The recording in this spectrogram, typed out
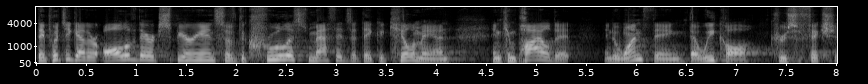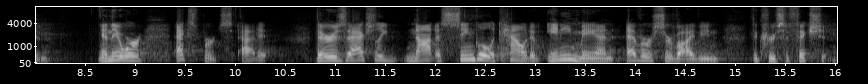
They put together all of their experience of the cruelest methods that they could kill a man and compiled it into one thing that we call crucifixion. And they were experts at it. There is actually not a single account of any man ever surviving the crucifixion.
